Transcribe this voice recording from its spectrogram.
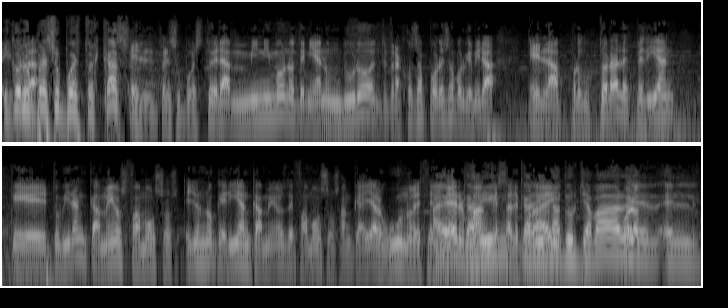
y con un presupuesto escaso. El presupuesto era mínimo, no tenían un duro, entre otras cosas por eso, porque mira, en la productora les pedían que tuvieran cameos famosos. Ellos no querían cameos de famosos, aunque hay alguno, es el Ah, que sale por Karim ahí. Abdul-Jabbar, Bueno, el, el-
